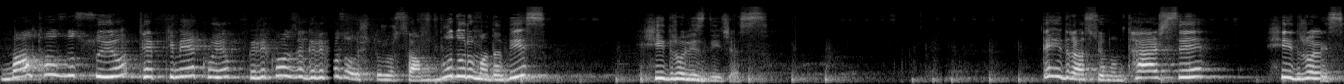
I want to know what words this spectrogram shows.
maltozlu suyu tepkimeye koyup glikoz ve glikoz oluşturursam bu duruma da biz hidroliz diyeceğiz. Dehidrasyonun tersi hidroliz.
